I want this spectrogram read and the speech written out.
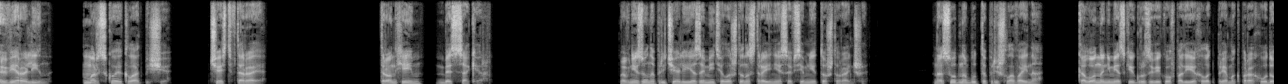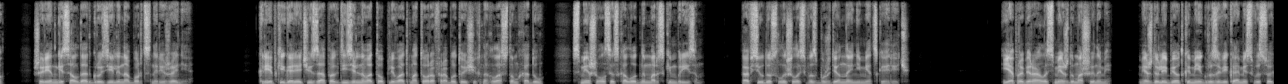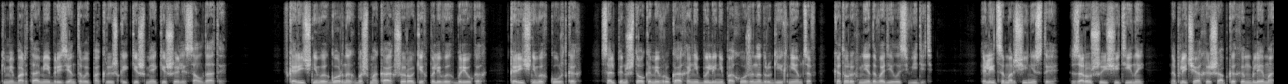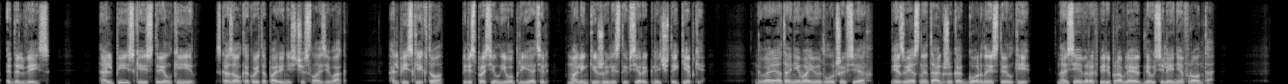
Вера Лин. Морское кладбище. Часть вторая. Тронхейм, Бессакер. Внизу на причале я заметила, что настроение совсем не то, что раньше. На судно будто пришла война. Колонна немецких грузовиков подъехала прямо к пароходу, шеренги солдат грузили на борт снаряжение. Крепкий горячий запах дизельного топлива от моторов, работающих на холостом ходу, смешивался с холодным морским бризом. Повсюду слышалась возбужденная немецкая речь. Я пробиралась между машинами, между лебедками и грузовиками с высокими бортами и брезентовой покрышкой кишмя кишели солдаты. В коричневых горных башмаках, широких полевых брюках, коричневых куртках, с альпинштоками в руках они были не похожи на других немцев, которых мне доводилось видеть. Лица морщинистые, заросшие щетиной, на плечах и шапках эмблема Эдельвейс. «Альпийские стрелки», — сказал какой-то парень из числа зевак. «Альпийские кто?» — переспросил его приятель, маленький жилистый в серой клетчатой кепке. «Говорят, они воюют лучше всех. Известны также, как горные стрелки. На север их переправляют для усиления фронта.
